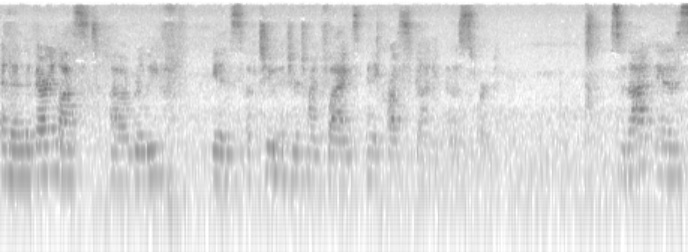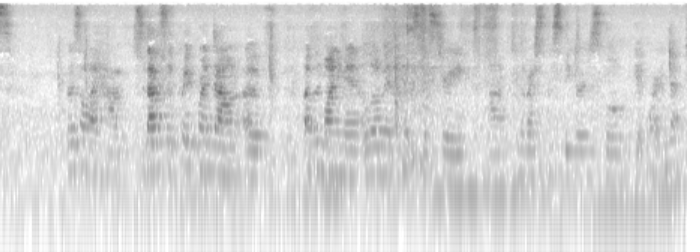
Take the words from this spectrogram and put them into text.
and then the very last uh, relief is of two intertwined flags and a crossed gun and a sword. So that is, that's all I have. So that's a quick rundown of, of the monument, a little bit of its history, um, and the rest of the speakers will get more in depth.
